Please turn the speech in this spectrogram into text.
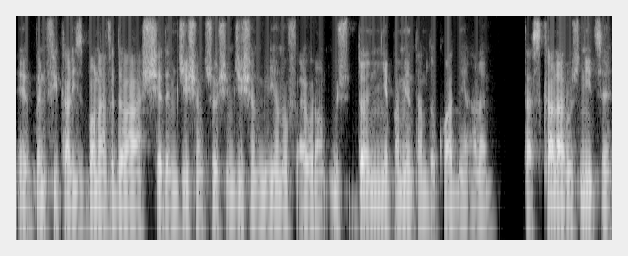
e, Benfica Lizbona wydała 70 czy 80 milionów euro. Już do, nie pamiętam dokładnie, ale ta skala różnicy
